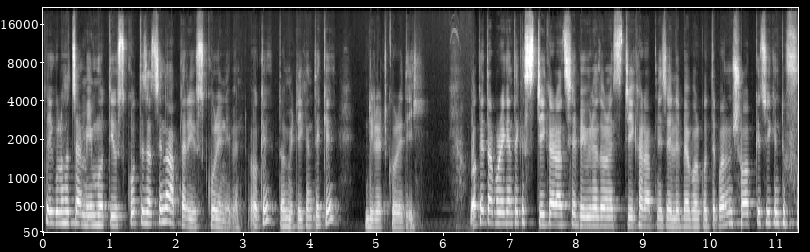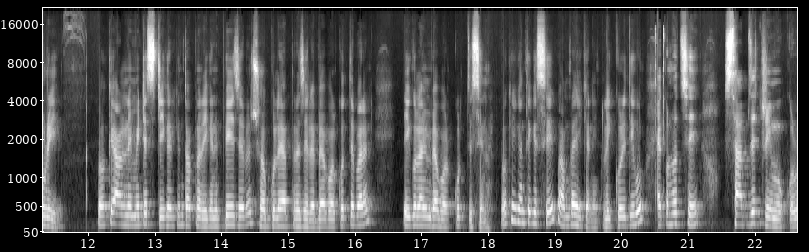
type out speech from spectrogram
তো এগুলো হচ্ছে আমি এই মুহূর্তে ইউজ করতে চাচ্ছি না, আপনারা ইউজ করে নেবেন। ওকে তো আমি এটা এখান থেকে ডিলিট করে দিই। ওকে তারপর এখান থেকে স্টিকার আছে, বিভিন্ন ধরনের স্টিকার আপনি চাইলে ব্যবহার করতে পারেন সব কিছুই কিন্তু ফ্রি ওকে আনলিমিটেড স্টিকার কিন্তু আপনারা এখানে পেয়ে যাবেন, সবগুলোই আপনারা চাইলে ব্যবহার করতে পারেন এইগুলো আমি ব্যবহার করতেছি না। ওকে এখান থেকে সেভ আমরা এখানে ক্লিক করে দিব। এখন হচ্ছে সাবজেক্ট রিমুভ করব,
